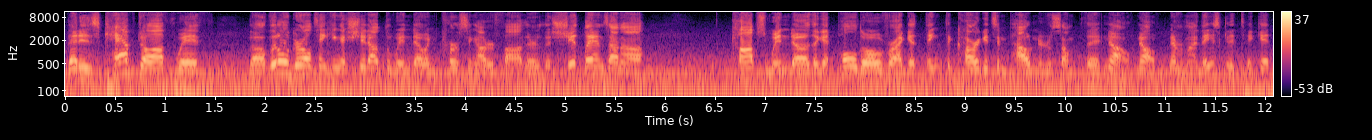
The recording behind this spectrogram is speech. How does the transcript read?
that is capped off with the little girl taking a shit out the window and cursing out her father. The shit lands on a cop's window. They get pulled over. I get think the car gets impounded or something. No, no, never mind. They just get a ticket.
